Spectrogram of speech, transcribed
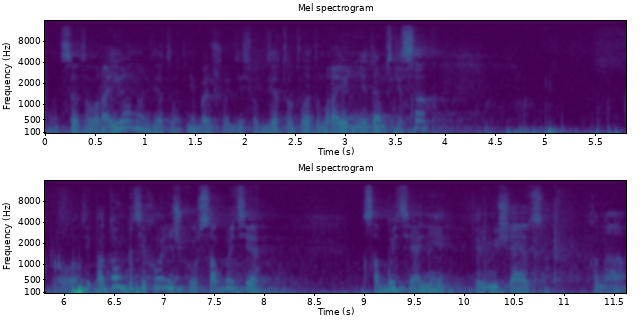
вот с этого района, где-то вот небольшой здесь, вот где-то вот в этом районе Едемский сад. Вот. И потом потихонечку события, события, они перемещаются в Ханаан.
